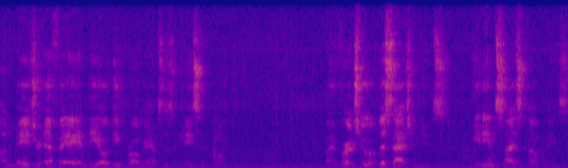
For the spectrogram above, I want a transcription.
on major FAA and DoD programs is a case in point. By virtue of this attributes, medium-sized companies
